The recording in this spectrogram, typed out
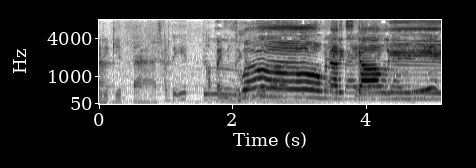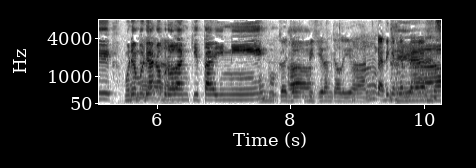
diri kita. Seperti itu. Apa yang diberikan Wow, menarik sekali. Mudah-mudahan obrolan kita ini Membuka jalan eh, pikiran kalian. Hmm, nggak bikin Iya. ngenes.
